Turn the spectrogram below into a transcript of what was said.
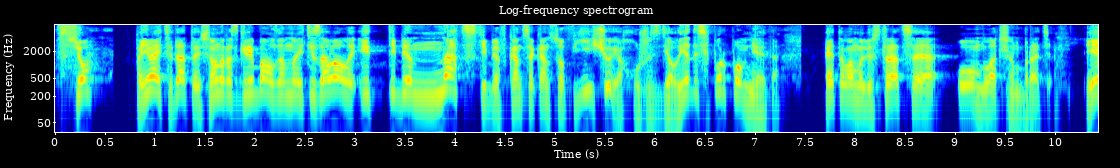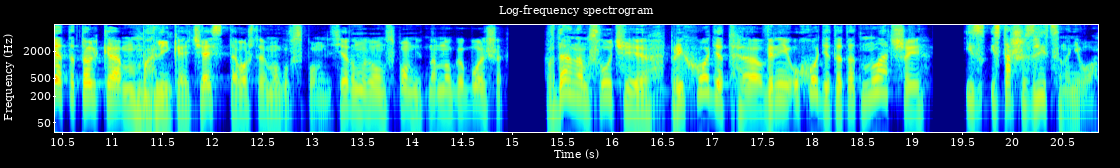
все, Понимаете, да? То есть он разгребал за мной эти завалы, и тебе нац тебе, в конце концов, еще я хуже сделал. Я до сих пор помню это. Это вам иллюстрация о младшем брате. И это только маленькая часть того, что я могу вспомнить. Я думаю, он вспомнит намного больше. В данном случае приходит, э, вернее, уходит этот младший, и, и старший злится на него.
